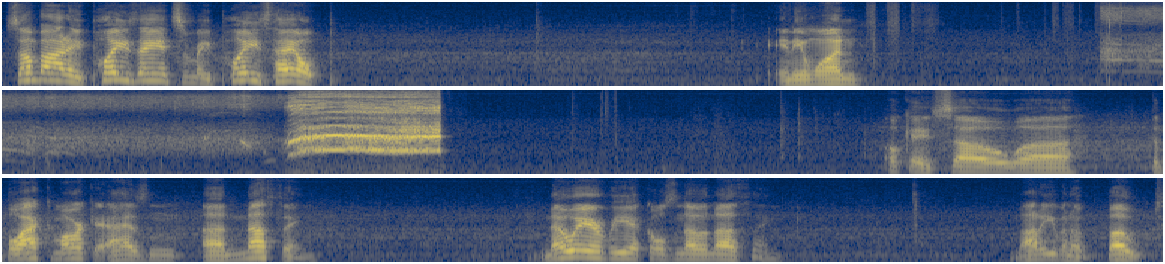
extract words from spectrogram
somebody, please answer me. Please help. Anyone? Okay, so uh, the black market has uh, nothing. No air vehicles, no nothing. Not even a boat.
